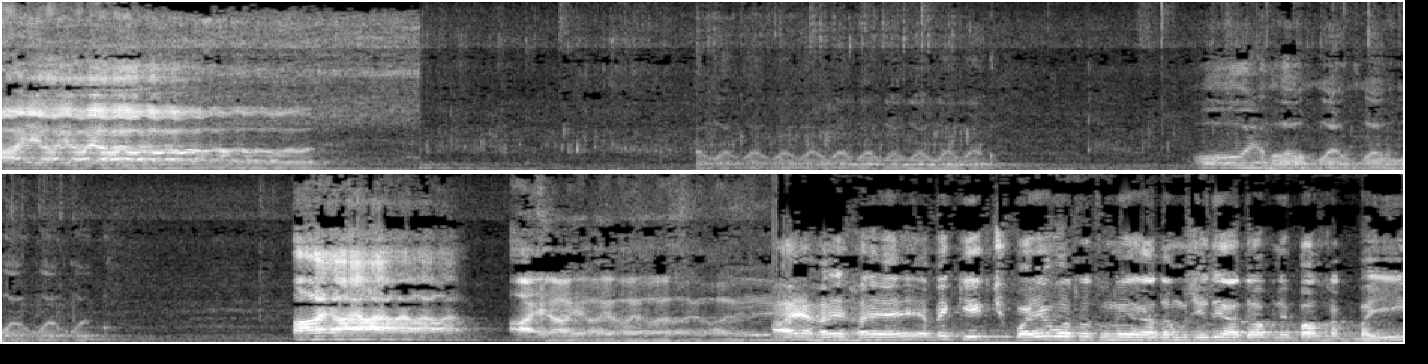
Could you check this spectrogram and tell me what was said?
आए आए आए आए आए आए ओए होए होए होए होए होए आए आए आए आए आए हाय हाय हाय हाय। अबे केक छुपाया हुआ था तूने आधा मुझे दे आधा अपने पास रख भाई।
